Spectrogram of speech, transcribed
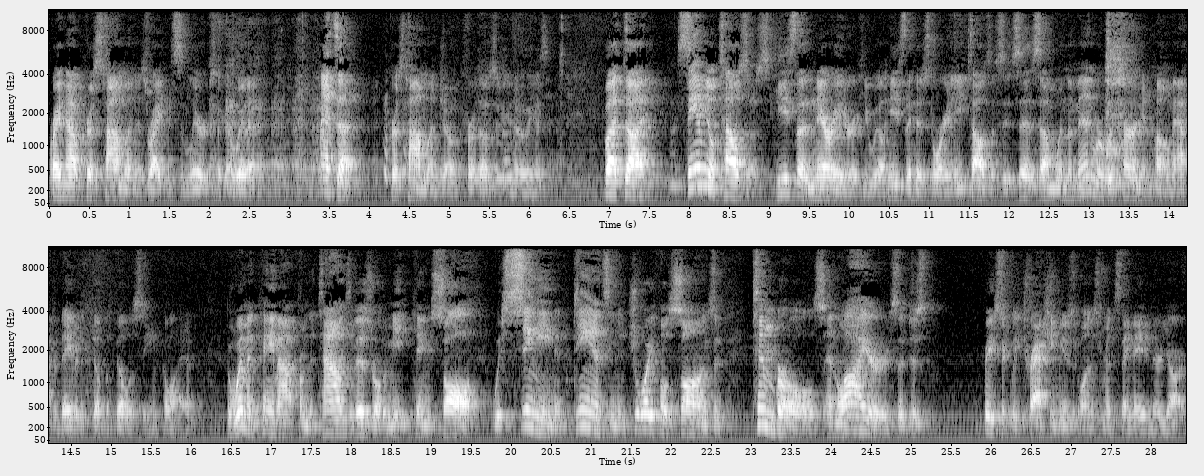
Right now, Chris Tomlin is writing some lyrics to go with it. That's a Chris Tomlin joke for those of you who know who he is. But uh, Samuel tells us, he's the narrator, if you will, he's the historian, he tells us, it says, um, when the men were returning home after David had killed the Philistine, Goliath, the women came out from the towns of Israel to meet King Saul with singing and dancing and joyful songs and timbrels and lyres, and just basically trashy musical instruments they made in their yard.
